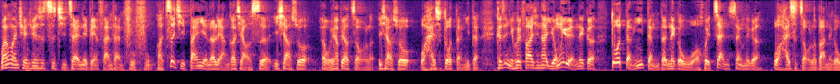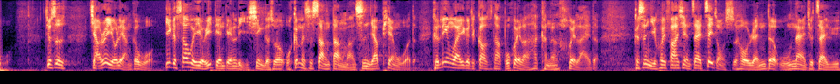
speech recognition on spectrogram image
完完全全是自己在那边反反复复啊，自己扮演了两个角色，一下说呃我要不要走了，一下说我还是多等一等。可是你会发现，他永远那个多等一等的那个我会战胜那个我还是走了吧那个我。就是贾瑞有两个我，一个稍微有一点点理性的说，我根本是上当嘛，是人家骗我的。可另外一个就告诉他不会了，他可能会来的。可是你会发现在这种时候，人的无奈就在于，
